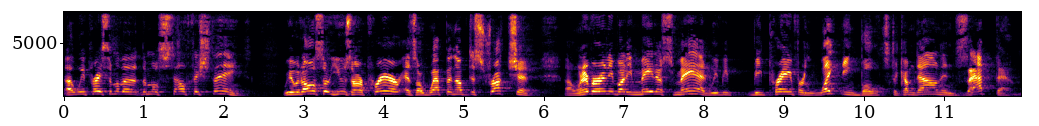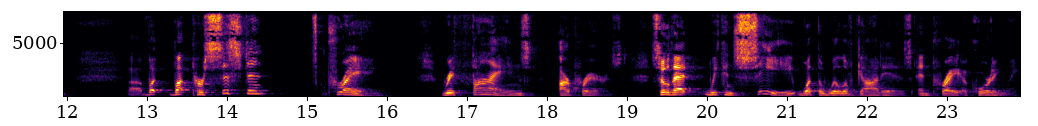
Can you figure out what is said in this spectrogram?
Uh, we pray some of the, the most selfish things. We would also use our prayer as a weapon of destruction. Uh, whenever anybody made us mad, we'd be, be praying for lightning bolts to come down and zap them. Uh, but, but persistent praying refines our prayers so that we can see what the will of God is and pray accordingly.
